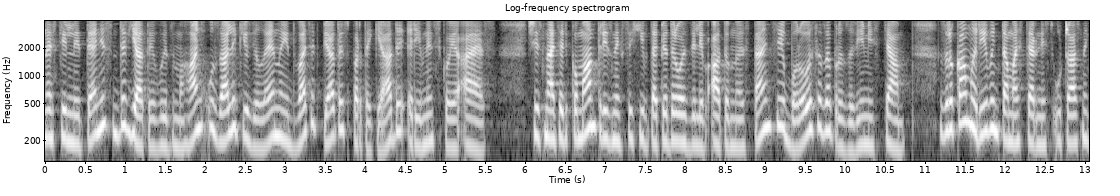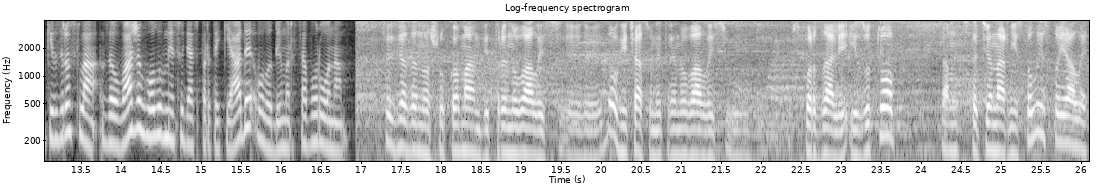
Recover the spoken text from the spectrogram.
Настільний теніс дев'ятий вид змагань у залік ювілейної 25-ї спартакіади Рівненської АЕС. 16 команд різних цехів та підрозділів атомної станції боролися за призові місця. З роками рівень та майстерність учасників зросла, зауважив головний суддя спартакіади Володимир Саворона. Це зв'язано, що команди тренувались е, довгий час. Вони тренувались у спортзалі Ізотоп, там стаціонарні столи стояли.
